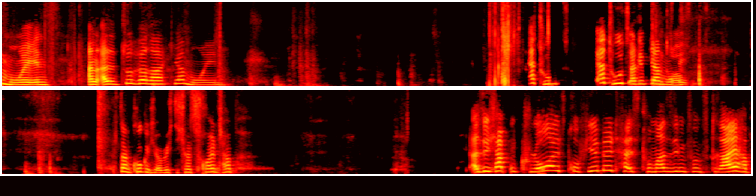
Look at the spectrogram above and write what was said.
Ja, moin. An alle Zuhörer, ja, moin. Er tut. Er tut's. Er Ach, gibt ja, moin. Dann gucke ich, ob ich dich als Freund habe. Also ich habe ein Crow als Profilbild, heißt Thomas753, habe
